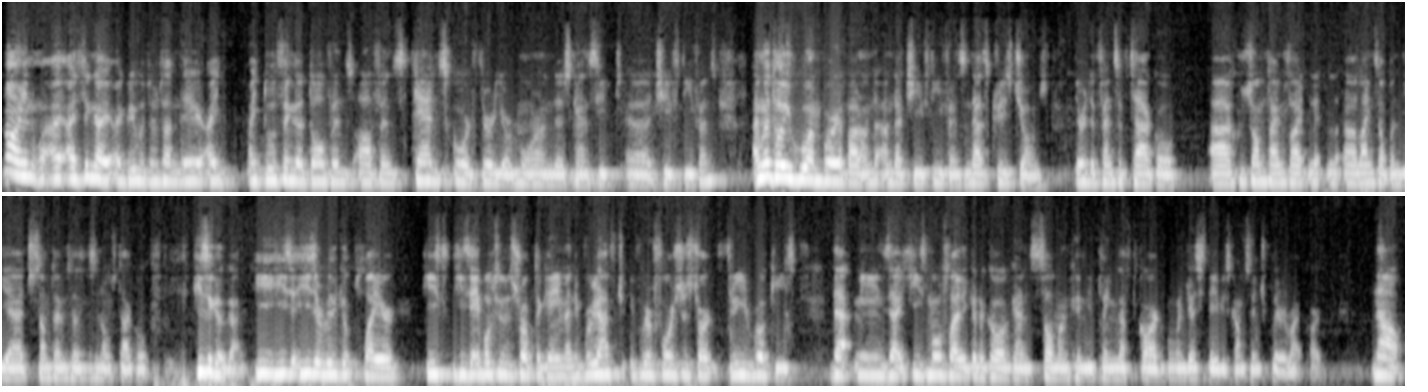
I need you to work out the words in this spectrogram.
No, I mean, I, I think I agree with him there. I, I do think the Dolphins offense can score 30 or more on this Kansas City uh, Chiefs defense. I'm going to tell you who I'm worried about on, the, on that Chiefs defense, and that's Chris Jones, their defensive tackle, uh, who sometimes li- uh, lines up on the edge, sometimes has a nose tackle. He's a good guy. He, he's, a, he's a really good player. He's, he's able to disrupt the game, and if we have to, if we're forced to start three rookies, that means that he's most likely going to go against Solomon Kindley playing left guard when Jesse Davis comes in to play right guard. Now,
